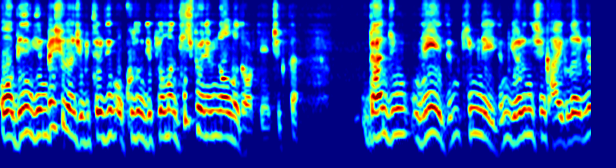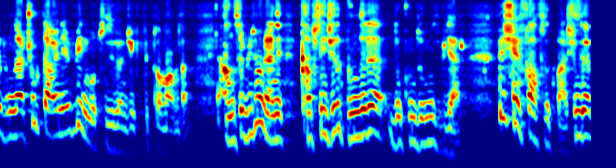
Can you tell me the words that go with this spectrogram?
O benim 25 yıl önce bitirdiğim okulun diplomanın hiçbir öneminin olmadığı ortaya çıktı. Ben dün ne yedim, kim neydim, yarın için kaygılarım ne bunlar çok daha önemli benim 30 yıl önceki diplomamdan. Anlatabiliyor muyum? Yani kapsayıcılık bunlara dokunduğumuz bir yer. Ve şeffaflık var. Şimdi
